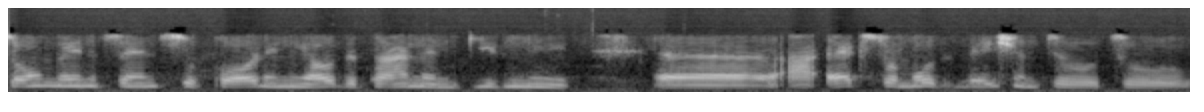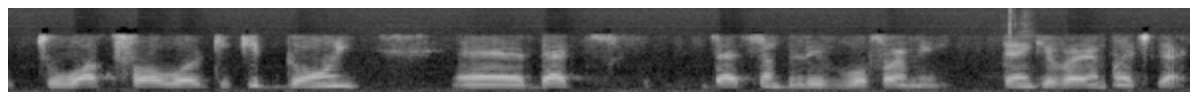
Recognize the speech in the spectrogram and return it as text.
so many fans supporting me all the time and giving me uh, extra motivation to, to, to walk forward, to keep going. Uh, that's, that's unbelievable for me. Thank you very much, guys.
